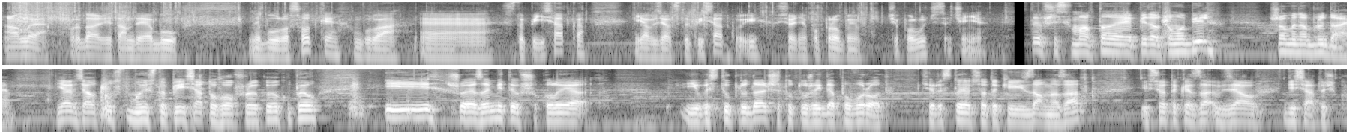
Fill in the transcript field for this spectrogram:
Але в продажі там, де я був, не було сотки, була е, 150. Я взяв 150 і сьогодні попробуємо, чи вийде, чи ні. Стившись під автомобіль, що ми наблюдаємо? Я взяв ту мою 150-ту гофру, яку я купив. І що я замітив, що коли я її виступлю далі, тут вже йде поворот. Через то я все-таки її здав назад і все-таки взяв десяточку.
